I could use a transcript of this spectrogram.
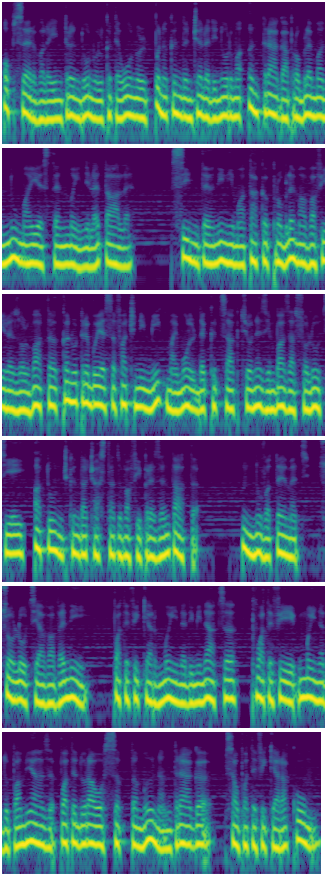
Observă-le intrând unul câte unul până când în cele din urmă întreaga problemă nu mai este în mâinile tale. Simte în inima ta că problema va fi rezolvată, că nu trebuie să faci nimic mai mult decât să acționezi în baza soluției atunci când aceasta îți va fi prezentată. Nu vă temeți, soluția va veni. Poate fi chiar mâine dimineață, poate fi mâine după amiază, poate dura o săptămână întreagă sau poate fi chiar acum.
